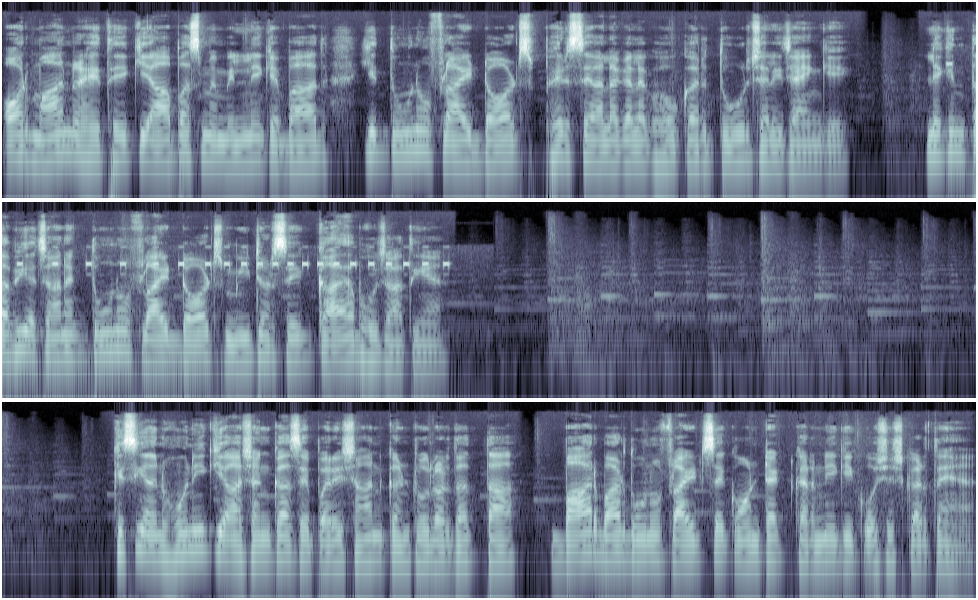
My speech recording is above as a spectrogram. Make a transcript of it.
और मान रहे थे कि आपस में मिलने के बाद ये दोनों फ़्लाइट डॉट्स फिर से अलग अलग होकर दूर चली जाएँगी। लेकिन तभी अचानक दोनों फ़्लाइट डॉट्स मीटर से गायब हो जाती हैं। किसी अनहोनी की आशंका से परेशान कंट्रोलर दत्ता बार बार दोनों फ़्लाइट से कांटेक्ट करने की कोशिश करते हैं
